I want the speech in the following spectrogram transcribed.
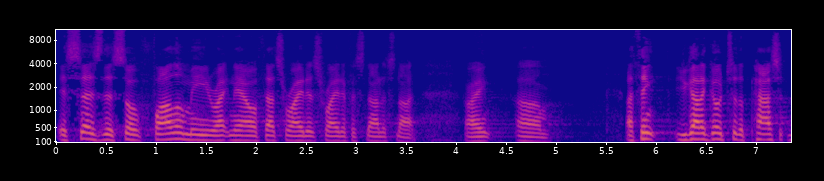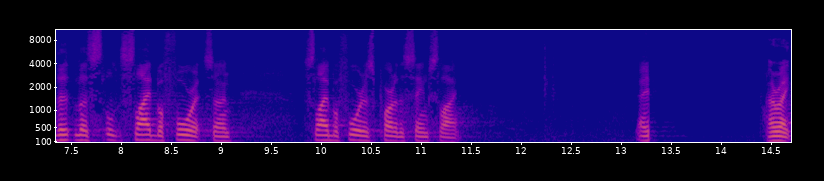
It says this. So follow me right now. If that's right, it's right. If it's not, it's not. All right. Um, I think you got to go to the, pass- the, the slide before it, son. Slide before it is part of the same slide. All right.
